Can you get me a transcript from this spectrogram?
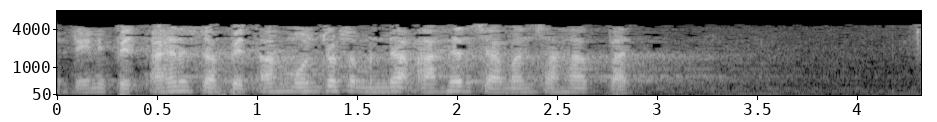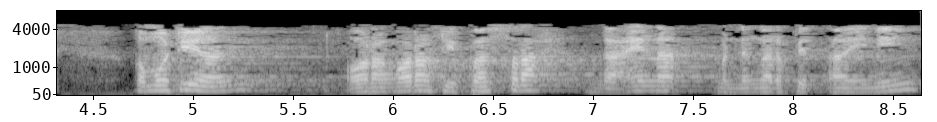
Jadi ini bid'ah ini sudah bid'ah muncul semenjak akhir zaman sahabat. Kemudian orang-orang di Basrah nggak enak mendengar bid'ah ini.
